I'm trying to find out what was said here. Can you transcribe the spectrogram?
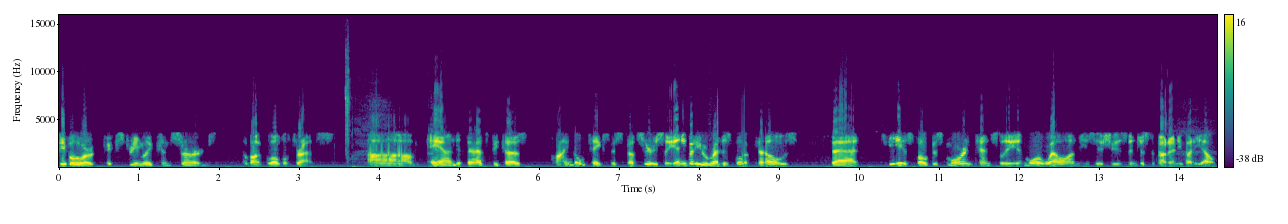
people who are extremely concerned about global threats. Um, and that's because Feingold takes this stuff seriously. Anybody who read his book knows that he is focused more intensely and more well on these issues than just about anybody else.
